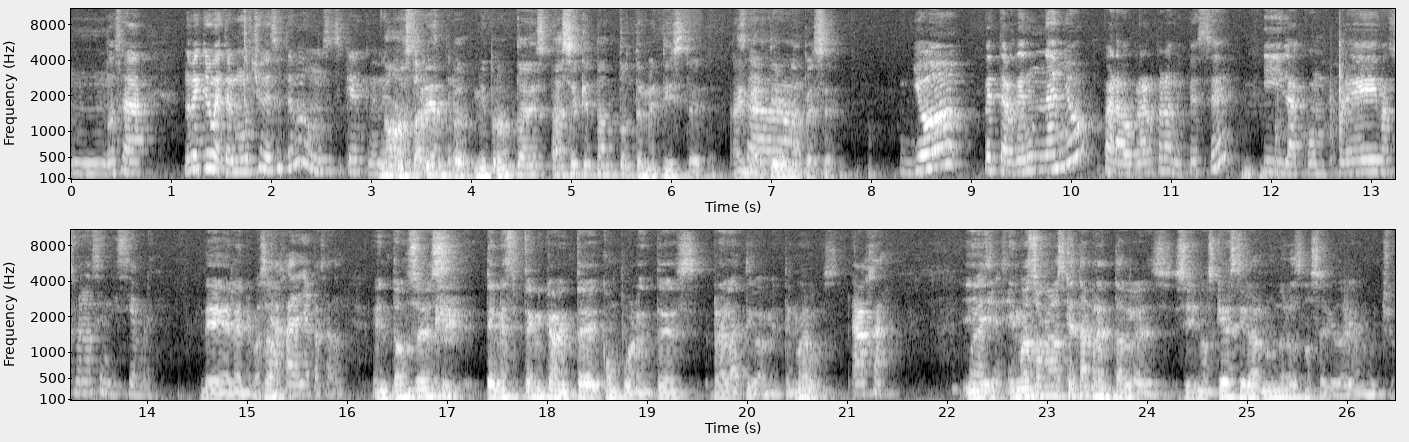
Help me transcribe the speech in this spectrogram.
Mm, o sea, no me quiero meter mucho en ese tema, o no sé si quieren que me meta No, mucho está en ese bien, pero mi pregunta es, ¿hace qué tanto te metiste a O invertir en una PC? Yo me tardé un año para ahorrar para mi PC y la compré más o menos en diciembre. Del año pasado. Ajá, el año pasado. Entonces, tienes técnicamente componentes relativamente nuevos. Ajá. Y, y más o menos, ¿qué tan rentable es? Si nos quieres tirar números, nos ayudaría mucho.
